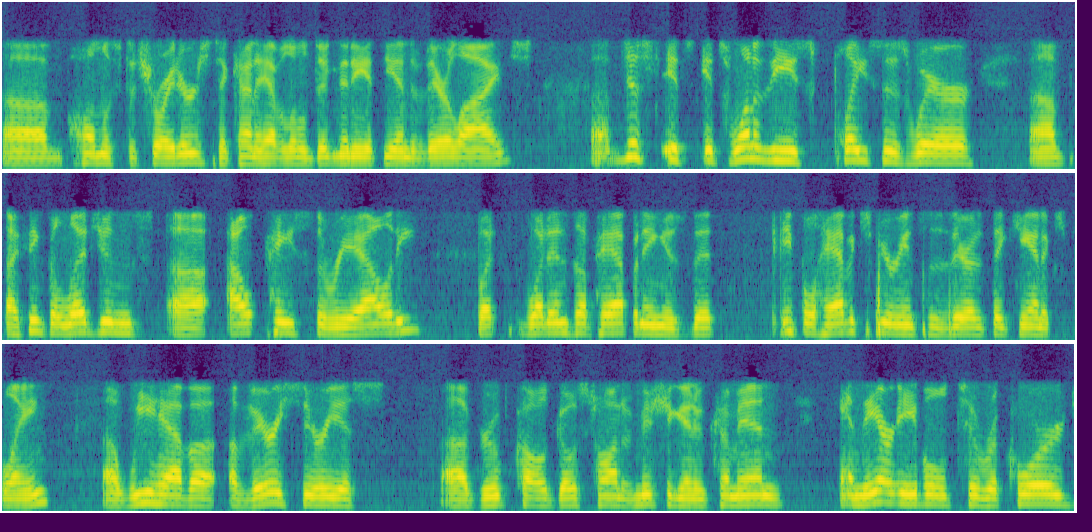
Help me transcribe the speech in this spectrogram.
um, homeless Detroiters to kind of have a little dignity at the end of their lives. Uh, just it's it's one of these places where uh, I think the legends uh, outpace the reality. But what ends up happening is that people have experiences there that they can't explain. Uh, we have a, a very serious uh, group called Ghost Haunt of Michigan who come in and they are able to record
